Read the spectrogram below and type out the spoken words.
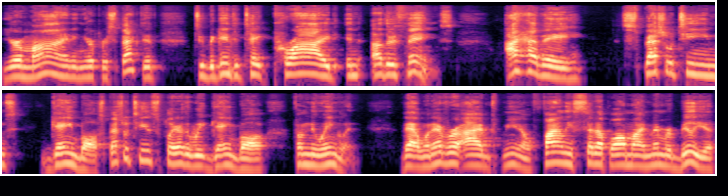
your mind and your perspective to begin to take pride in other things. I have a special teams game ball, special teams player of the week game ball from New England that whenever I've you know, finally set up all my memorabilia,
